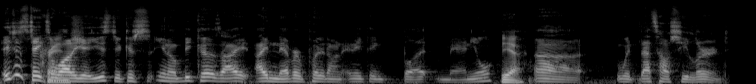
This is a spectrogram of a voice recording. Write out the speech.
It just takes a while to get used to because you know because I I never put it on anything but manual. yeah, Uh, with, that's how she learned.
